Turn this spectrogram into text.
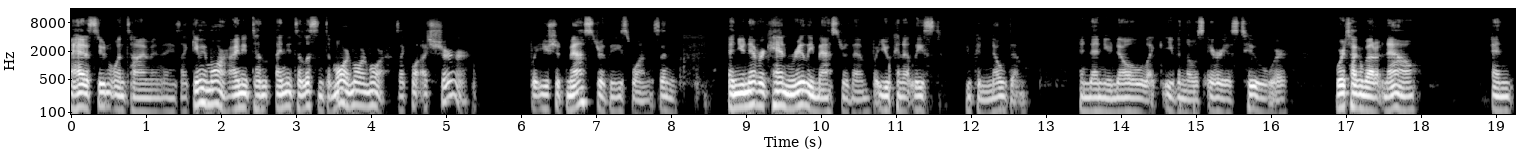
I had a student one time, and he's like, "Give me more. I need to. I need to listen to more and more and more." I was like, "Well, sure, but you should master these ones." And and you never can really master them, but you can at least you can know them, and then you know like even those areas too where we're talking about it now, and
